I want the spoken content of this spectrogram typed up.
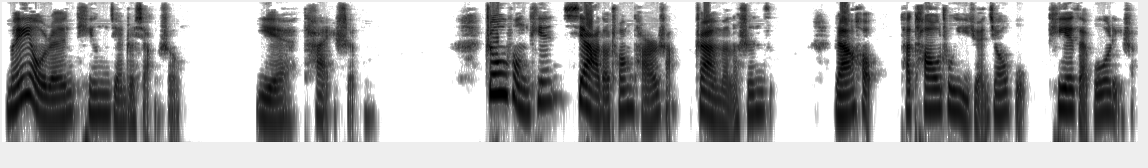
没有人听见这响声，也太深了。周凤天下到窗台上，站稳了身子，然后他掏出一卷胶布，贴在玻璃上，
